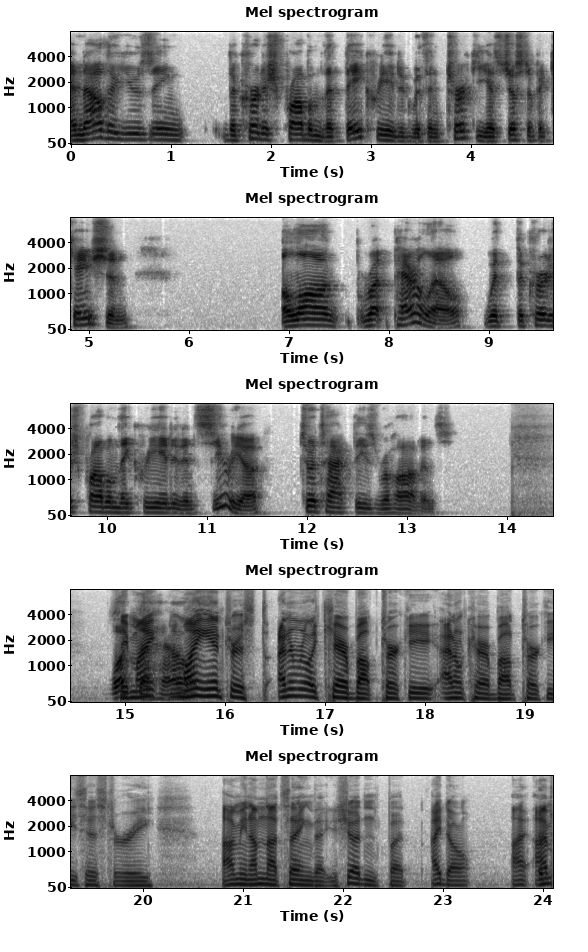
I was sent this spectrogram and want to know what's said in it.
and now they're using the Kurdish problem that they created within Turkey as justification along r- parallel with the Kurdish problem they created in Syria to attack these Rojavans. What See, my the hell? my interest. I don't really care about Turkey. I don't care about Turkey's history. I mean, I'm not saying that you shouldn't, but I don't. I I'm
